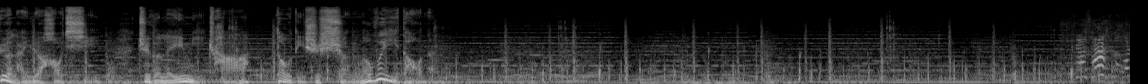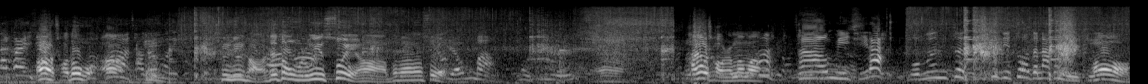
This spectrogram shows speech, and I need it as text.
越来越好奇，这个雷米茶到底是什么味道呢？小茶，我来看一下。啊，炒豆腐啊啊，，炒豆腐。轻轻炒，这豆腐容易碎啊，不能让它碎。还要炒什么吗？炒米奇啦，我们这自己做的那个米奇。哦，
